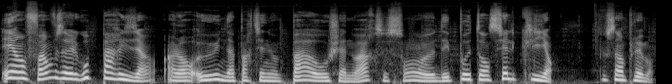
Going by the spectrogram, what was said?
Et enfin, vous avez le groupe parisien. Alors, eux, ils n'appartiennent pas au Chat Noir. Ce sont euh, des potentiels clients tout simplement.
